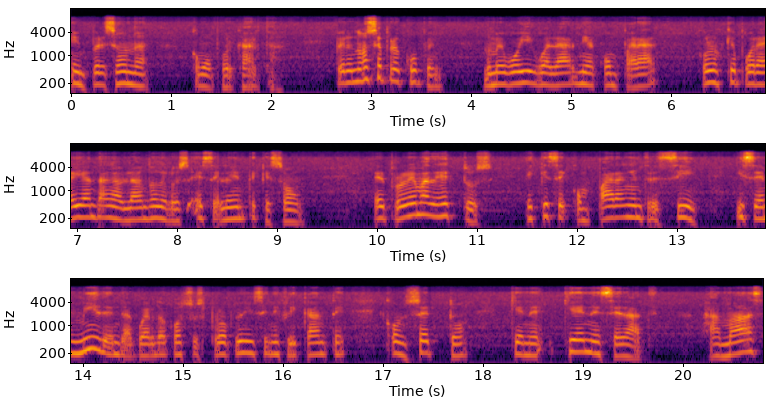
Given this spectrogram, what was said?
en persona como por carta. Pero no se preocupen, no me voy a igualar ni a comparar con los que por ahí andan hablando de los excelentes que son. El problema de estos es que se comparan entre sí y se miden de acuerdo con sus propios insignificantes conceptos que, que necedad. Jamás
